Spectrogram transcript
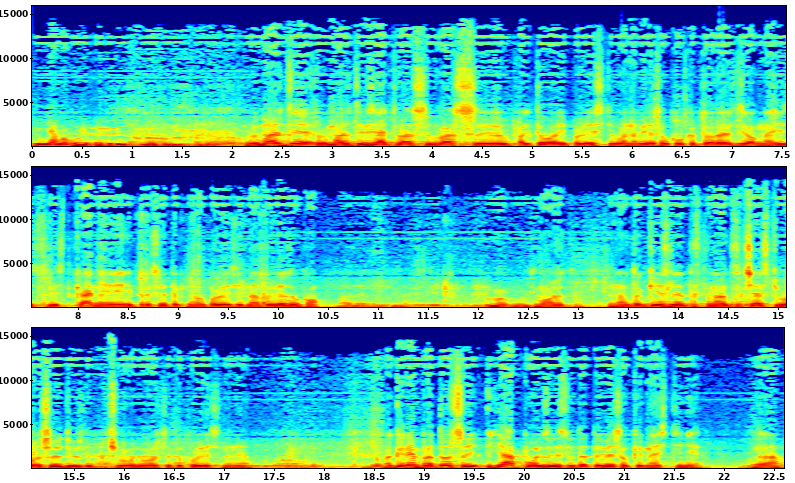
Я могу ее прикрепить? Вы можете, вы можете взять ваш, ваше пальто и повесить его на вешалку, которая сделана из, из ткани, и пришито к нему повесить на эту вешалку? Могу. Можете. Ну так если это становится частью вашей одежды, почему вы не можете это повесить на нее? Мы говорим про то, что я пользуюсь вот этой вешалкой на стене. Да?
